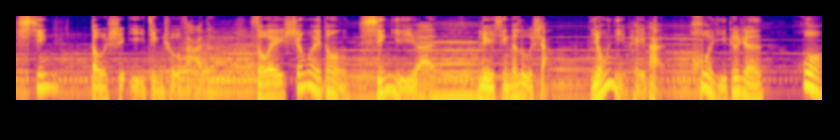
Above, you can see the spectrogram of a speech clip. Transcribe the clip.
心都是已经出发的。所谓身未动，心已远。旅行的路上，有你陪伴，或一个人，或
